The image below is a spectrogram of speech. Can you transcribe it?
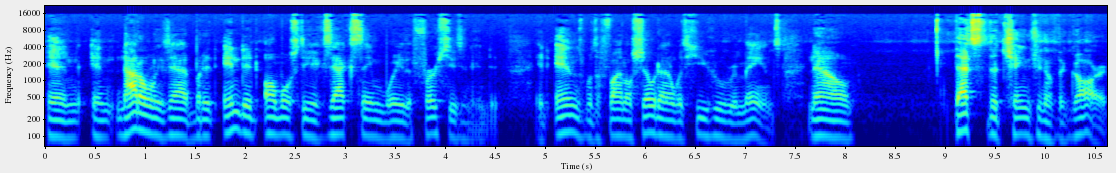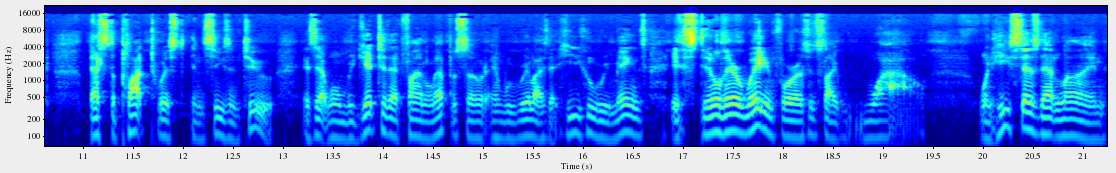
And and not only that, but it ended almost the exact same way the first season ended. It ends with a final showdown with He Who Remains. Now, that's the changing of the guard. That's the plot twist in season two. Is that when we get to that final episode and we realize that He Who Remains is still there waiting for us, it's like, wow. When he says that line,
